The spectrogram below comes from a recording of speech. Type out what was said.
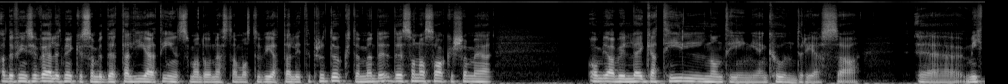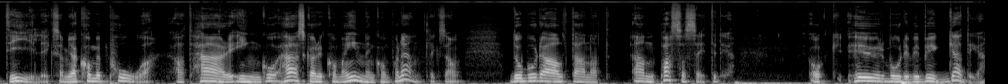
ja, det finns ju väldigt mycket som är detaljerat in som man då nästan måste veta lite produkten. Men det, det är sådana saker som är om jag vill lägga till någonting i en kundresa eh, mitt i. Liksom. Jag kommer på att här, ingår, här ska det komma in en komponent. Liksom. Då borde allt annat anpassa sig till det. Och hur borde vi bygga det?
